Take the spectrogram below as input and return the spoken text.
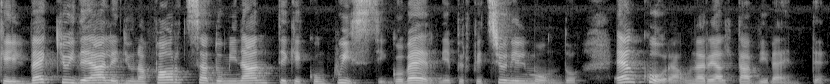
che il vecchio ideale di una forza dominante che conquisti, governi e perfezioni il mondo è ancora una realtà vivente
